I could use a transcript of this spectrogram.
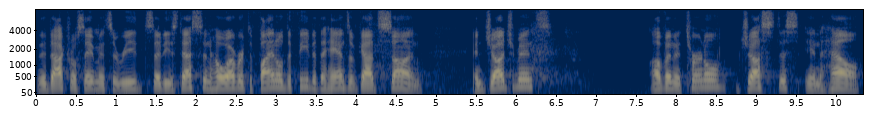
In the doctrinal statements, it reads that he is destined, however, to final defeat at the hands of God's Son and judgment of an eternal justice in hell,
